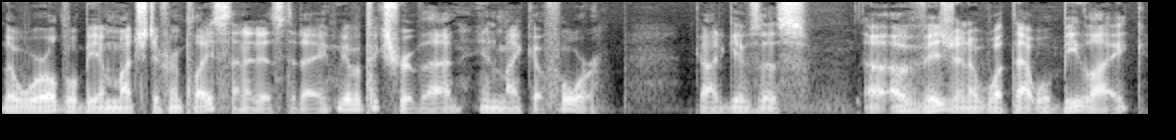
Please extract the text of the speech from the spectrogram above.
the world will be a much different place than it is today. We have a picture of that in Micah 4. God gives us a, a vision of what that will be like.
